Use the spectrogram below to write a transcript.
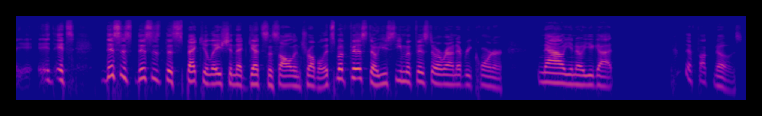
it, it's this is this is the speculation that gets us all in trouble. It's Mephisto. You see Mephisto around every corner. Now you know you got. Who the fuck knows?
